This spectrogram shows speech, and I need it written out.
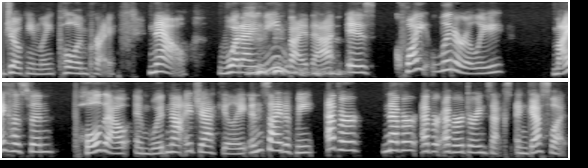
jokingly pull and pray. Now, what I mean by that is quite literally, my husband pulled out and would not ejaculate inside of me ever, never, ever, ever during sex. And guess what?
